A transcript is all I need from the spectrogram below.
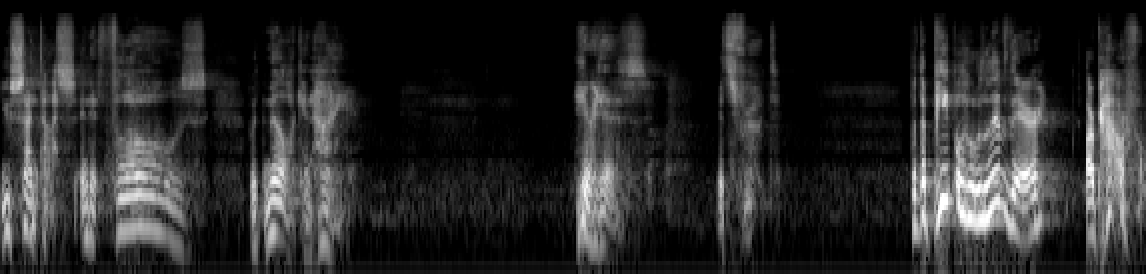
you sent us, and it flows with milk and honey. Here it is it's fruit. But the people who live there are powerful,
